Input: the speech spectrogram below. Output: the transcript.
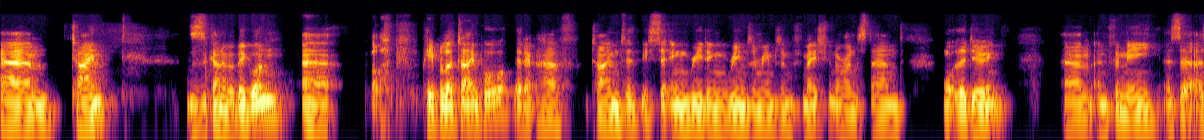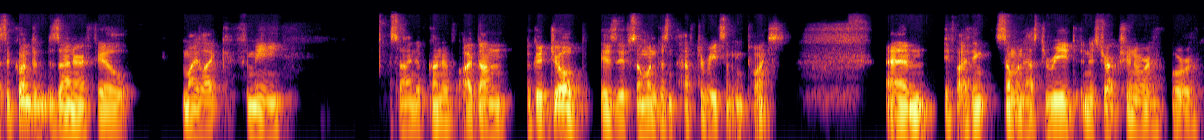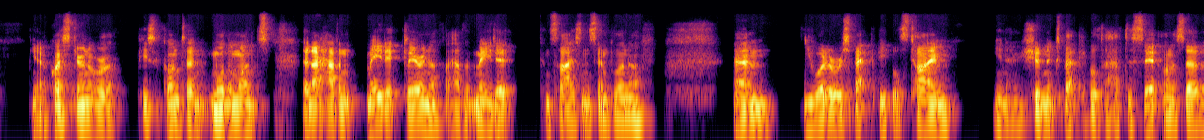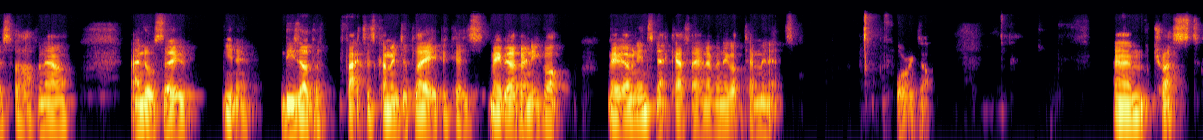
Um, time this is kind of a big one. Uh, people are time poor. They don't have time to be sitting reading reams and reams of information or understand what they're doing. Um, and for me, as a, as a content designer, I feel my like for me sign of kind of I've done a good job is if someone doesn't have to read something twice. Um, if I think someone has to read an instruction or or you know a question or a piece of content more than once, then I haven't made it clear enough. I haven't made it concise and simple enough. Um, you want to respect people's time you know, you shouldn't expect people to have to sit on a service for half an hour. And also, you know, these other factors come into play because maybe I've only got, maybe I'm an internet cafe and I've only got 10 minutes, for example. Um, trust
